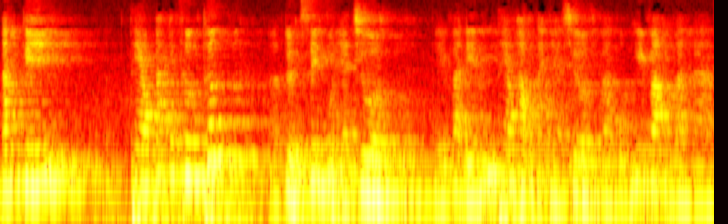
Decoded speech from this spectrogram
đăng ký theo các cái phương thức tuyển sinh của nhà trường. Thế và đến theo học tại nhà trường và cũng hy vọng rằng là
